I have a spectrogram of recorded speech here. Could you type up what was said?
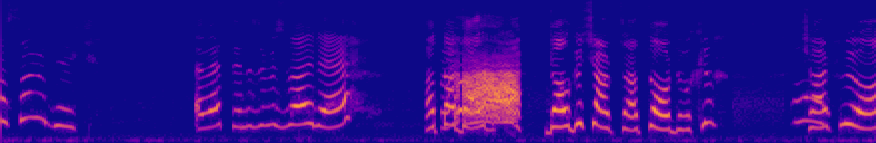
göstermedik. Evet denizimiz böyle. Hatta dal- dalga çarptı hatta orada bakın. Çarpıyor.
